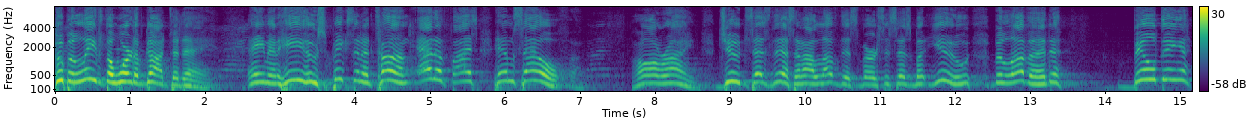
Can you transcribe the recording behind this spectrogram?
who believes the word of God today? Amen. He who speaks in a tongue edifies himself. All right. Jude says this, and I love this verse. It says, But you, beloved, building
